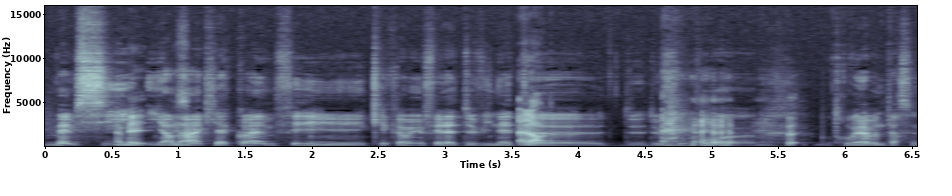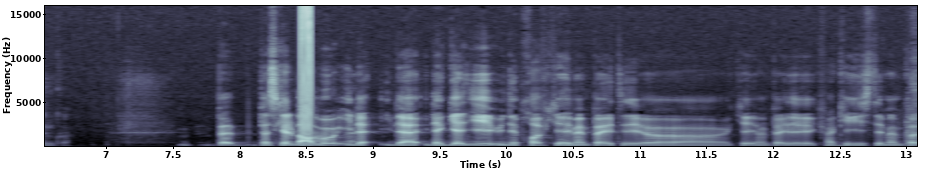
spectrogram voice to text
Même si ah, il y en a un qui a quand même fait, qui a quand même fait la devinette euh, de, de fou pour, trouver la bonne personne, quoi. Pascal Barbeau, il, a, il, a, il, a, gagné une épreuve qui avait même pas été, qui avait même pas, enfin, qui existait même pas.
